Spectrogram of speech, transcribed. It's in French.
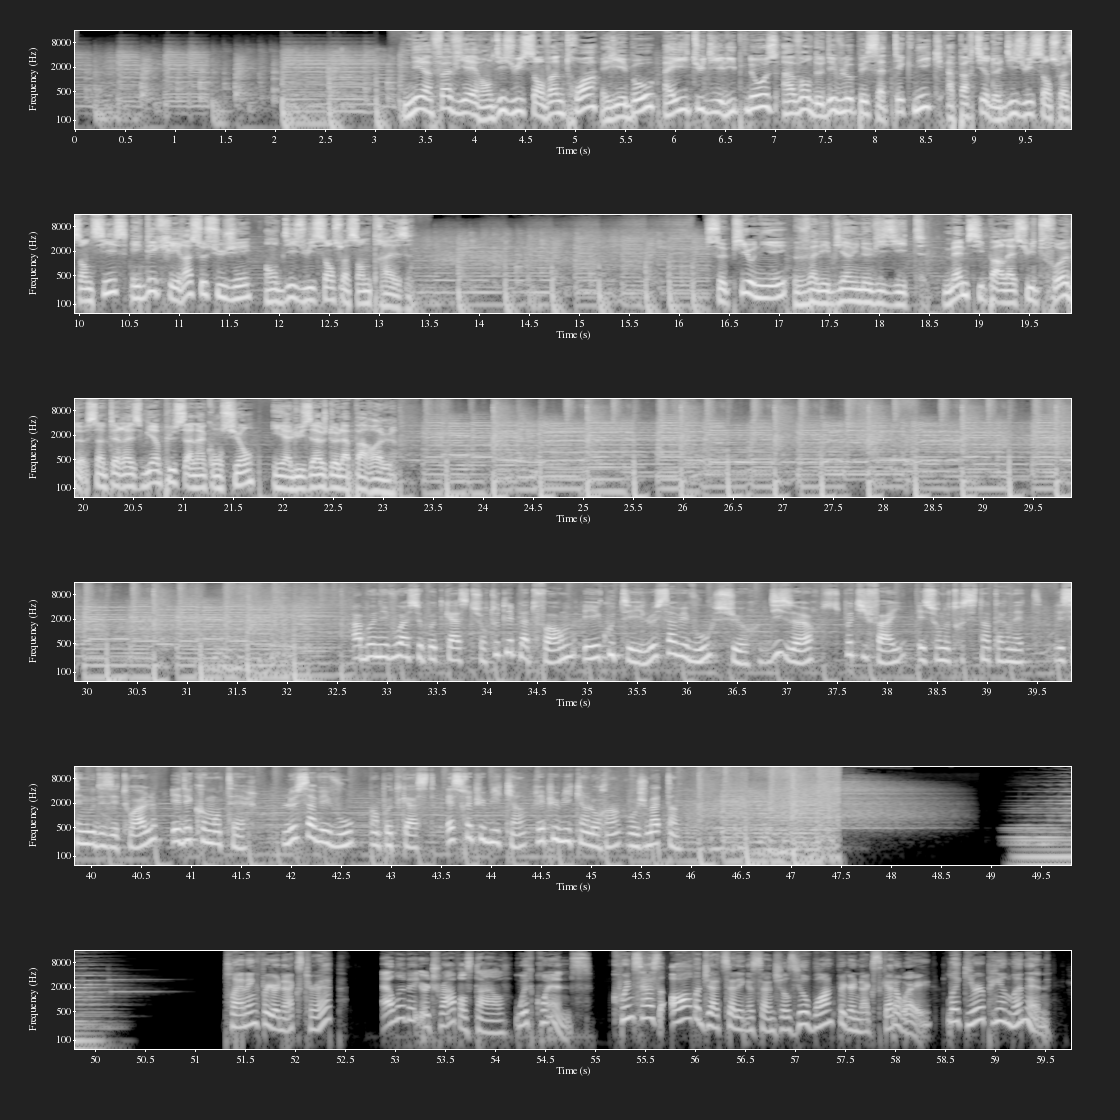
Né à Favière en 1823, Liébaud a étudié l'hypnose avant de développer sa technique à partir de 1866 et d'écrire à ce sujet en 1873. Ce pionnier valait bien une visite, même si par la suite Freud s'intéresse bien plus à l'inconscient et à l'usage de la parole. Abonnez-vous à ce podcast sur toutes les plateformes et écoutez Le Savez-vous sur Deezer, Spotify et sur notre site internet. Laissez-nous des étoiles et des commentaires. Le Savez-vous, un podcast Est républicain, républicain lorrain, Rouge Matin. Planning for your next trip? Elevate your travel style with Quince. Quince has all the jet-setting essentials you'll want for your next getaway, like European linen,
